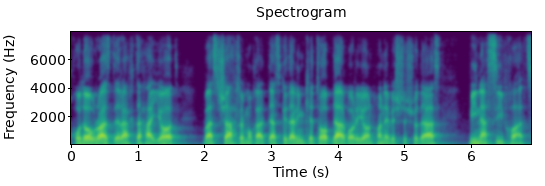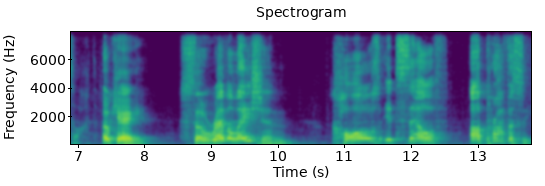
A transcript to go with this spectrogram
خدا او را از درخت حیات و از شهر مقدس که در این کتاب درباره آنها نوشته شده است بی نصیب خواهد ساخت Okay, so Revelation calls itself a prophecy.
